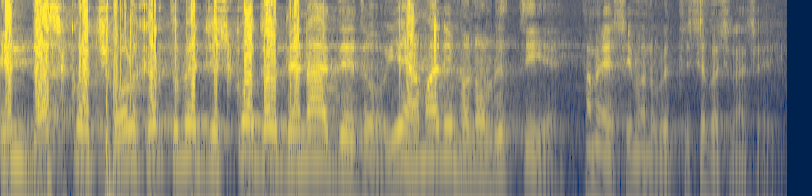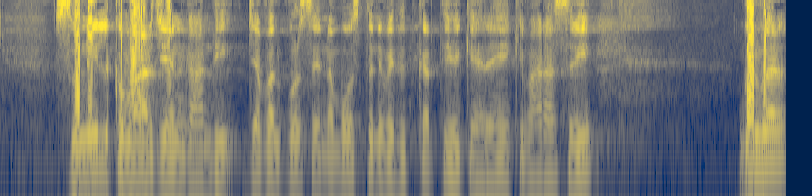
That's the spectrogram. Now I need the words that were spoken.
इन दस को छोड़कर तुम्हें जिसको दे देना है दे दो। ये हमारी मनोवृत्ति है। हमें ऐसी मनोवृत्ति से बचना चाहिए। सुनील कुमार जैन गांधी जबलपुर से नमोस्त निवेदित करते हुए कह रहे हैं कि महाराज श्री, गुरुवर,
